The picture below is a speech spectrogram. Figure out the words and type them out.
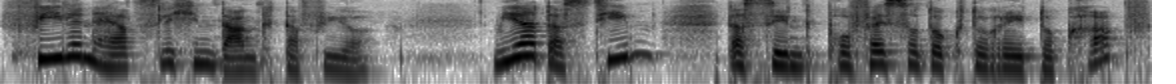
Vielen herzlichen Dank dafür. Wir, das Team, das sind Professor Dr. Reto Krapf,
